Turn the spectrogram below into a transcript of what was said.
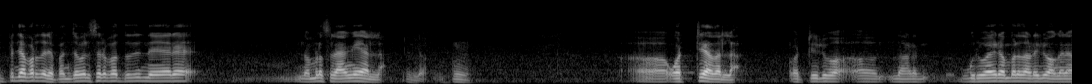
ഇപ്പം ഞാൻ പറഞ്ഞില്ലേ പഞ്ചവത്സര പദ്ധതി നേരെ നമ്മളെ സ്ലാങ്ങേ അല്ല. ഇല്ല. ഒറ്റ അതല്ല. ഒറ്റയിലും നാടൻ ഗുരുവായൂർ അമ്പല നടയിലും അങ്ങനെ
